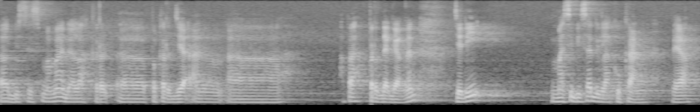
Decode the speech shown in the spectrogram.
uh, bisnis mama adalah ker, uh, pekerjaan uh, apa perdagangan, jadi masih bisa dilakukan ya.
